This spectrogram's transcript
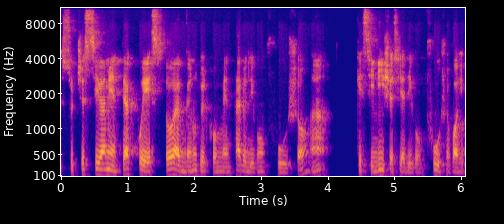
successivamente a questo è avvenuto il commentario di Confucio, eh, che si dice sia di Confucio, poi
